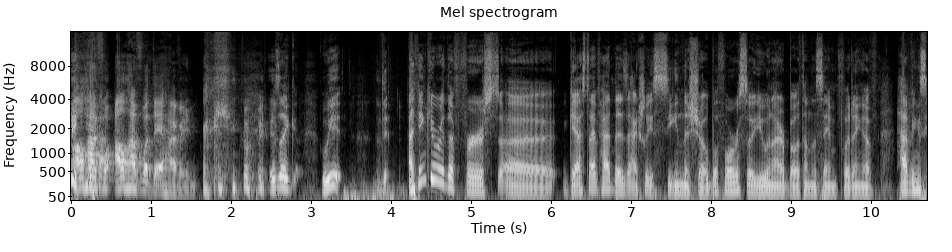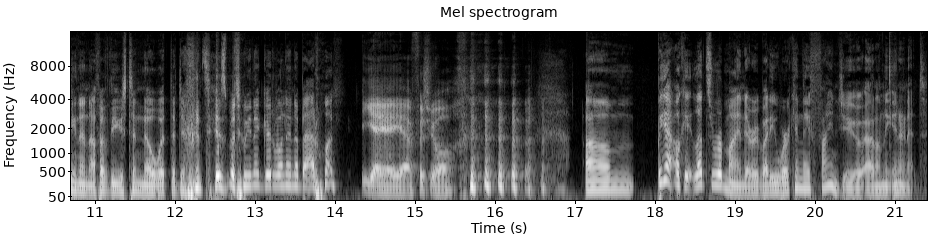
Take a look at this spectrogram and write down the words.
I'll have, what, I'll have what they're having. It's like we. The, I think you were the first uh, guest I've had that has actually seen the show before. So you and I are both on the same footing of having seen enough of these to know what the difference is between a good one and a bad one. yeah, yeah, yeah, for sure. Um, but yeah, okay. Let's remind everybody where can they find you out on the internet.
